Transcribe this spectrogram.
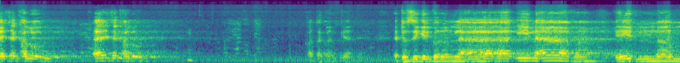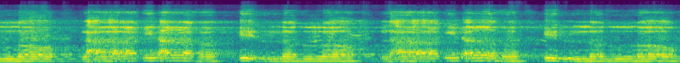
এই যে খালু এই যে খালু। কথা কন কেন? একটু জিকির করুন, লা ইলাহা ইল্লাল্লাহ, লা ইলাহা ইল্লাল্লাহ, লা ইলাহা ইল্লাল্লাহ,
